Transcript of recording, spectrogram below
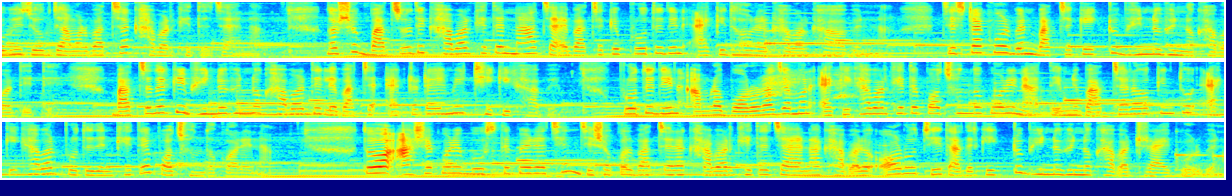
অভিযোগ যে আমার বাচ্চা খাবার খেতে চায় না। দর্শক, বাচ্চা যদি খাবার খেতে না চায়, বাচ্চাকে প্রতিদিন একই ধরনের খাবার খাওয়াবেন না। চেষ্টা করবেন বাচ্চাকে একটু ভিন্ন ভিন্ন খাবার দিতে। বাচ্চাদেরকে ভিন্ন ভিন্ন খাবার দিলে বাচ্চা একটা টাইমে ঠিকই খাবে। প্রতিদিন আমরা বড়রা যেমন একই খাবার খেতে পছন্দ করি না, তেমনি বাচ্চারাও কিন্তু একই খাবার প্রতিদিন খেতে পছন্দ করে না। তো আশা করি বুঝতে পেরেছেন, যে সকল বাচ্চারা খাবার খেতে চায় না, খাবারে অরুচি, তাদেরকে একটু ভিন্ন ভিন্ন খাবার ট্রাই করবেন।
